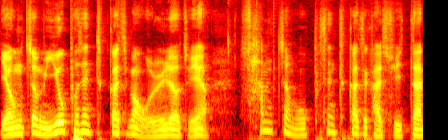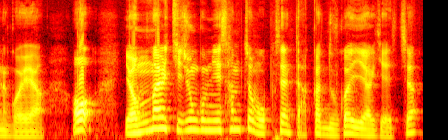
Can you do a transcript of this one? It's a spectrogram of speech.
0.25%까지만 올려도요. 3.5%까지 갈 수 있다는 거예요. 어? 연말 기준금리 3.5% 아까 누가 이야기했죠?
